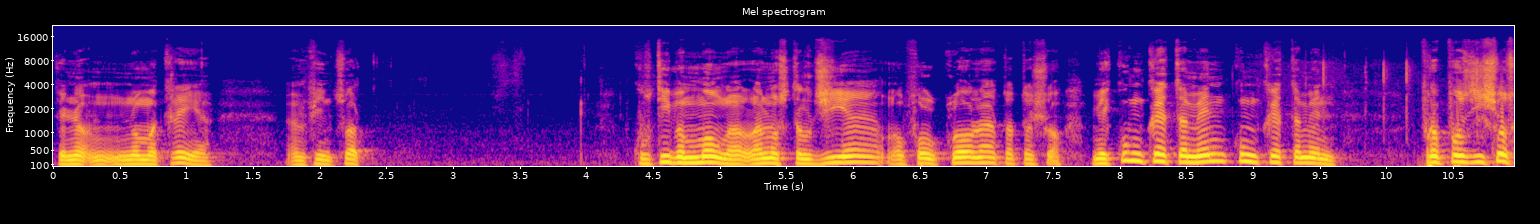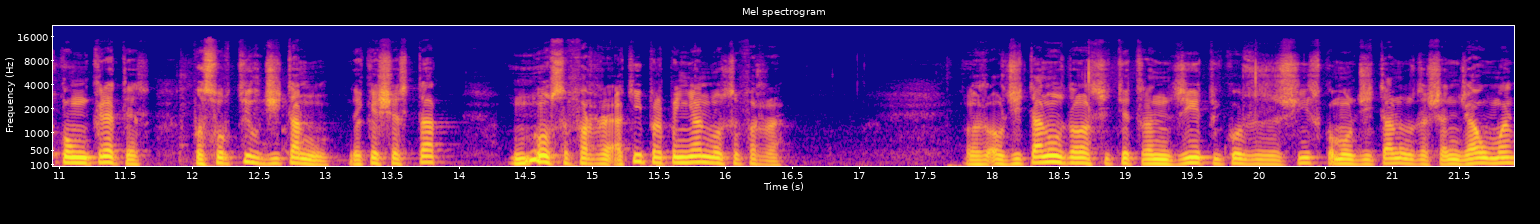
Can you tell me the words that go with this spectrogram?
que no, no me creia. En fi, tot cultiven molt la, la nostalgia, el folclore, tot això. Però concretament, concretament, proposicions concretes per sortir el gitano d'aquest estat no se fa res. Aquí a Perpinyà no se fa res. Els, els gitanos de la Cité Transit i coses així, com els gitanos de Sant Jaume,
